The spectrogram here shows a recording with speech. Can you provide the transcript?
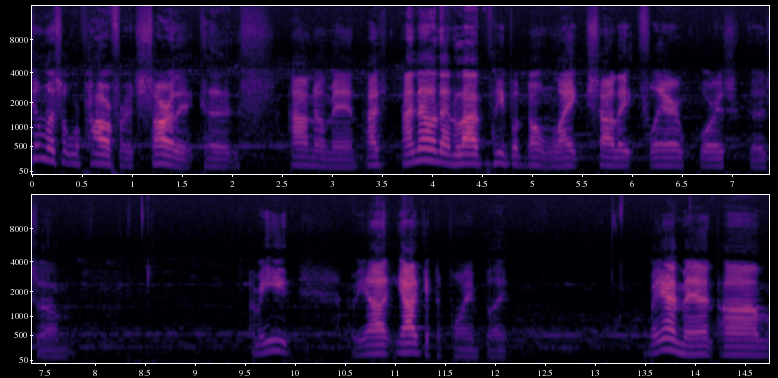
too much overpowered for Charlotte, cause I don't know, man. I I know that a lot of people don't like Charlotte Flair, of course, because um, I mean, you, I mean, y'all, y'all get the point, but but yeah, man. Um,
